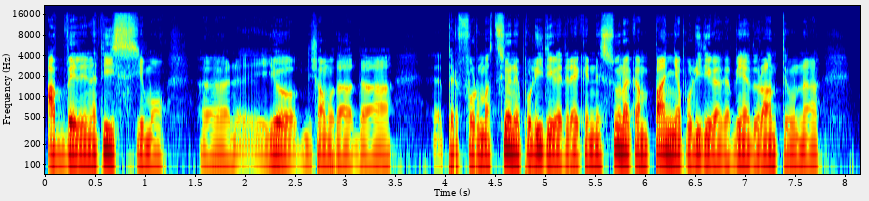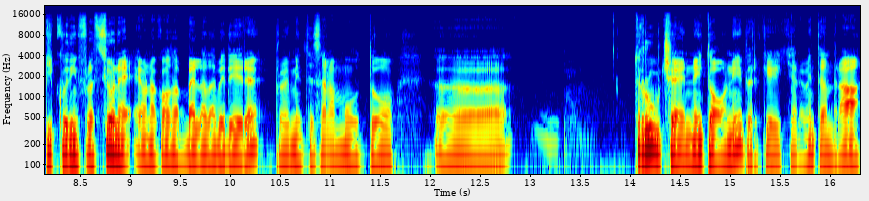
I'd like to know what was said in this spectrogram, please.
avvelenatissimo. Eh, io, diciamo, da, da, eh, per formazione politica direi che nessuna campagna politica che avviene durante un picco di inflazione è una cosa bella da vedere, probabilmente sarà molto eh, truce nei toni, perché chiaramente andrà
